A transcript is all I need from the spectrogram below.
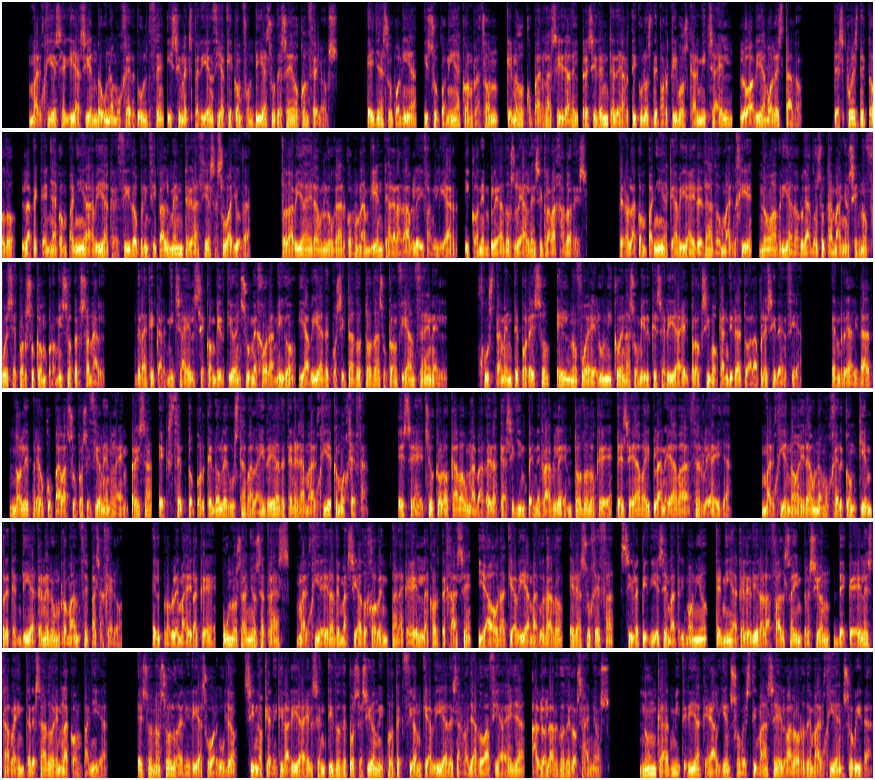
Maggie seguía siendo una mujer dulce y sin experiencia que confundía su deseo con celos. Ella suponía, y suponía con razón, que no ocupar la silla del presidente de artículos deportivos Carmichael, lo había molestado. Después de todo, la pequeña compañía había crecido principalmente gracias a su ayuda. Todavía era un lugar con un ambiente agradable y familiar, y con empleados leales y trabajadores. Pero la compañía que había heredado Maggie, no habría doblado su tamaño si no fuese por su compromiso personal. Drake Carmichael se convirtió en su mejor amigo y había depositado toda su confianza en él. Justamente por eso, él no fue el único en asumir que sería el próximo candidato a la presidencia. En realidad, no le preocupaba su posición en la empresa, excepto porque no le gustaba la idea de tener a Maggie como jefa. Ese hecho colocaba una barrera casi impenetrable en todo lo que deseaba y planeaba hacerle a ella. Maggie no era una mujer con quien pretendía tener un romance pasajero. El problema era que, unos años atrás, Maggie era demasiado joven para que él la cortejase, y ahora que había madurado, era su jefa, si le pidiese matrimonio, temía que le diera la falsa impresión de que él estaba interesado en la compañía. Eso no solo heriría su orgullo, sino que aniquilaría el sentido de posesión y protección que había desarrollado hacia ella, a lo largo de los años. Nunca admitiría que alguien subestimase el valor de Maggie en su vida.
